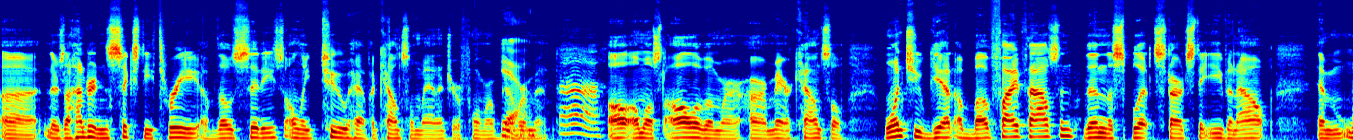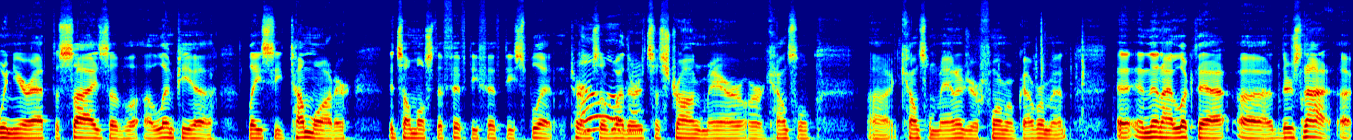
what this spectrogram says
uh, there's 163 of those cities. Only two have a council manager form of Yeah. government. All, almost all of them are, are mayor council. Once you get above 5,000, then the split starts to even out. And when you're at the size of Olympia, Lacey, Tumwater, it's almost a 50-50 split in terms Oh, of whether okay. it's a strong mayor or a council uh, council manager form of government. And, and then I looked at uh, there's not uh,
